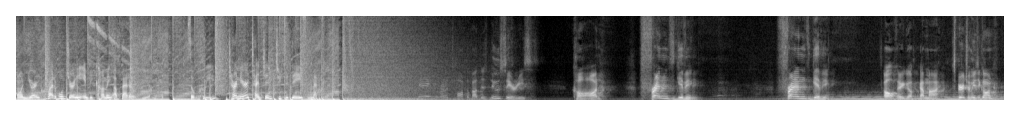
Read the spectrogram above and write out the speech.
on your incredible journey in becoming a better you. So please turn your attention to today's message. Today we're going to talk about this new series called Friendsgiving. Friendsgiving. Oh, there you go. Got my spiritual music on.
